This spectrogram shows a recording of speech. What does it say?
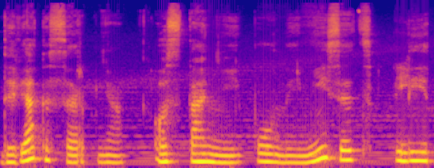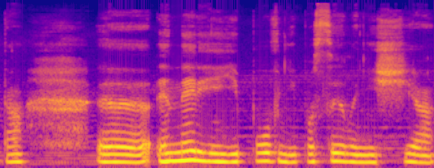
9 серпня, останній повний місяць літа, е, енергії повні посилені ще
